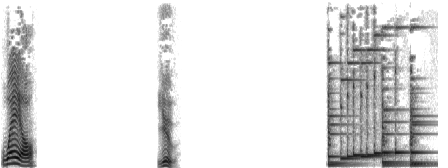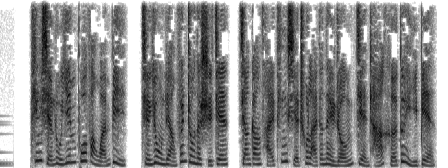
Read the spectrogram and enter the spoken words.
whale, You. 听写录音播放完毕，请用两分钟的时间 将刚才听写出来的内容检查核对一遍。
